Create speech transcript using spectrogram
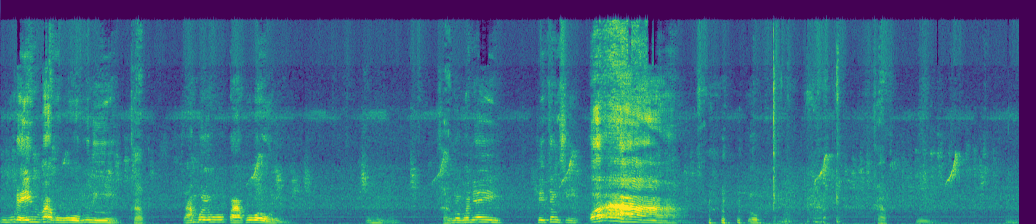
ผู้ใดว่ากูโง่ผู้นี้ครับสามบริโภคปากกูโง่นี่อืมครับคุณพ่อใหญ่เฮ็ดจังสี่ว้าจบครับอืมอืม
